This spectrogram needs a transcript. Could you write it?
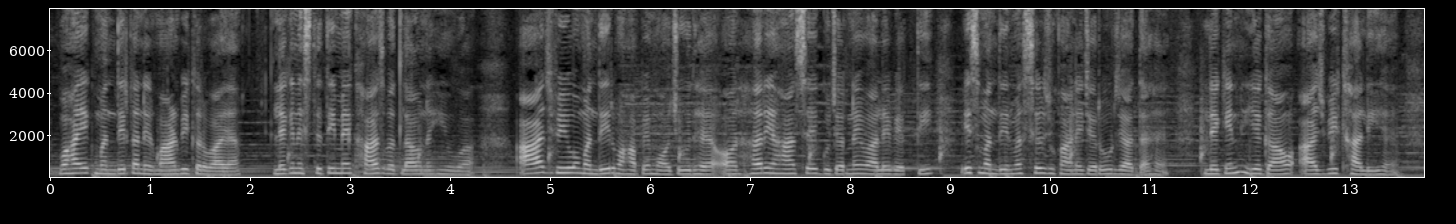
वहाँ एक मंदिर का निर्माण भी करवाया, लेकिन स्थिति में खास बदलाव नहीं हुआ। आज भी वो मंदिर वहाँ पे मौजूद है और हर यहाँ से गुजरने वाले व्यक्ति इस मंदिर में सिर झुकाने ज़रूर जाता है, लेकिन ये गाँव आज भी खाली है।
